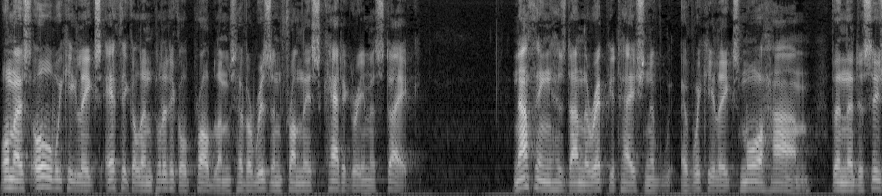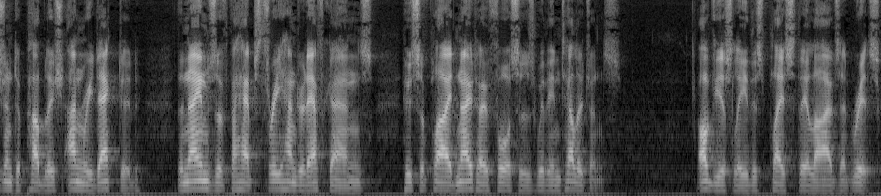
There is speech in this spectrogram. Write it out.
Almost all WikiLeaks ethical and political problems have arisen from this category mistake. Nothing has done the reputation of, of WikiLeaks more harm than the decision to publish unredacted the names of perhaps 300 Afghans who supplied NATO forces with intelligence. Obviously, this placed their lives at risk.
